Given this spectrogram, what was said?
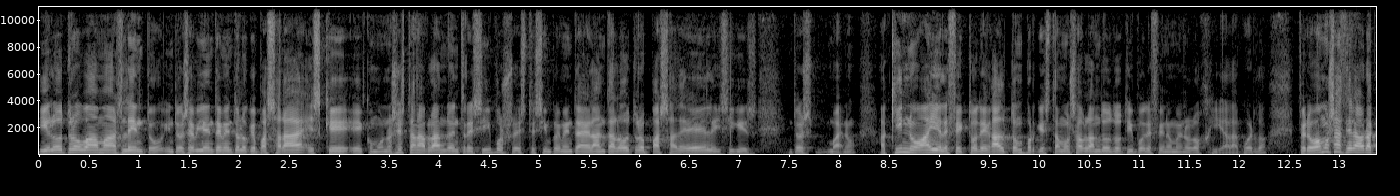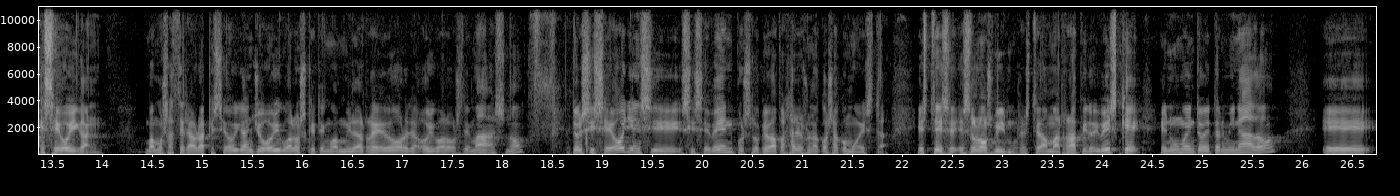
y el otro va más lento. Entonces, evidentemente, lo que pasará es que, eh, como no se están hablando entre sí, pues este simplemente adelanta al otro, pasa de él y sigues. Entonces, bueno, aquí no hay el efecto de Galton porque estamos hablando de otro tipo de fenomenología, ¿de acuerdo? Pero vamos a hacer ahora que se oigan. Vamos a hacer ahora que se oigan, yo oigo a los que tengo a mi alrededor, oigo a los demás, ¿no? Entonces, si se oyen, si, se ven, pues lo que va a pasar es una cosa como esta. Este es, son los mismos, este va más rápido. Y veis que en un momento determinado eh,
